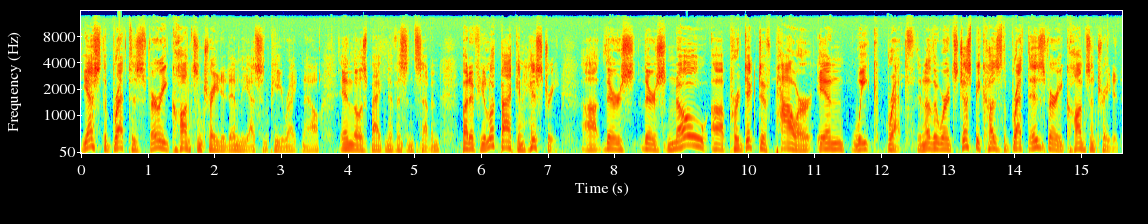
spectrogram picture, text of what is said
yes, the breadth is very concentrated in the S&P right now in those magnificent seven. But if you look back in history, uh, there's there's no uh, predictive power in weak breadth. In other words, just because the breadth is very concentrated,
